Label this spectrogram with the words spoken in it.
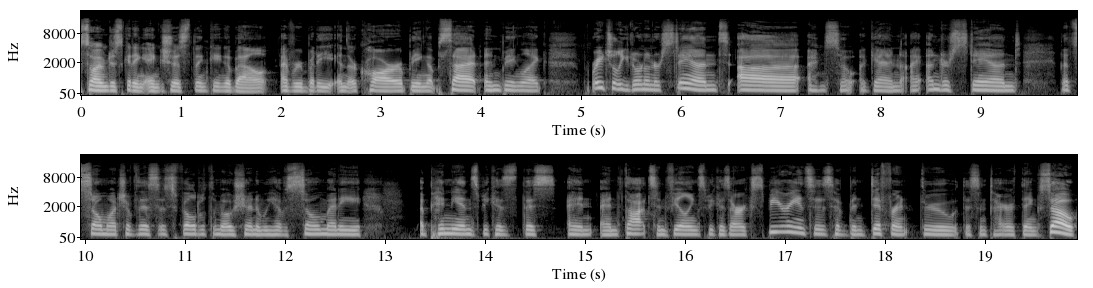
so I'm just getting anxious thinking about everybody in their car being upset and being like, Rachel, you don't understand. Uh, and so again, I understand that so much of this is filled with emotion and we have so many opinions because this and and thoughts and feelings because our experiences have been different through this entire thing. So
